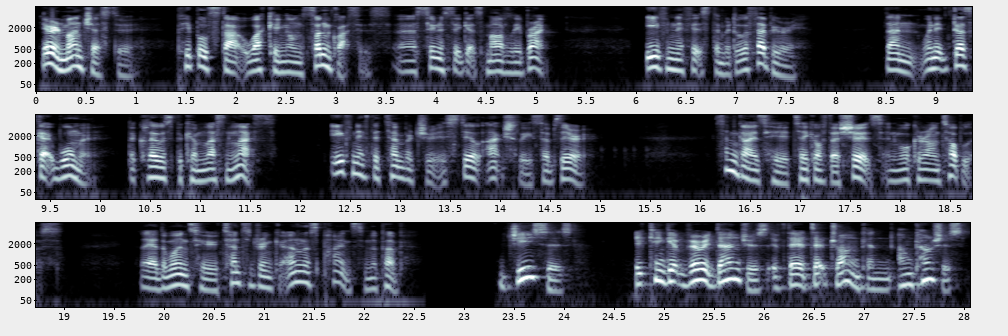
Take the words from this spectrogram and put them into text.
Here in Manchester, people start working on sunglasses uh, as soon as it gets mildly bright, even if it's the middle of February. Then, when it does get warmer, the clothes become less and less, even if the temperature is still actually sub zero. Some guys here take off their shirts and walk around topless. They are the ones who tend to drink endless pints in the pub. Jesus, it can get very dangerous if they're dead drunk and unconscious.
